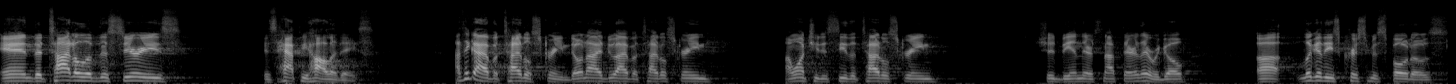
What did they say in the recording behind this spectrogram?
and the title of this series is Happy Holidays. I think I have a title screen, don't I? Do I have a title screen? I want you to see the title screen. Should be in there. It's not there. There we go. Uh, look at these Christmas photos.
